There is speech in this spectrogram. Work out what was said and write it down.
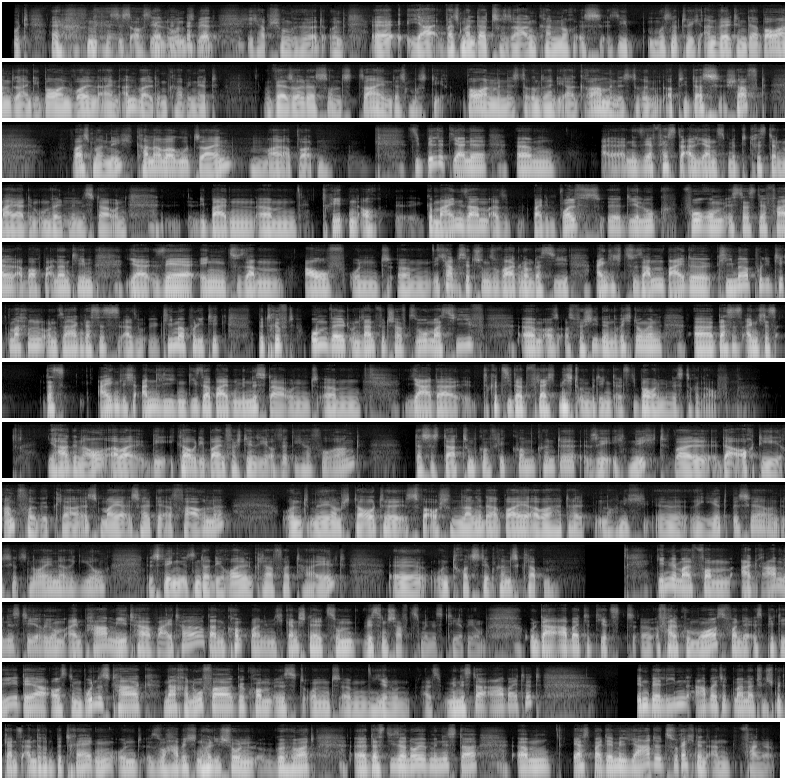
Gut, das ist auch sehr lohnenswert. Ich habe schon gehört. Und äh, ja, was man dazu sagen kann noch, ist, sie muss natürlich Anwältin der Bauern sein. Die Bauern wollen einen Anwalt im Kabinett. Und wer soll das sonst sein? Das muss die Bauernministerin sein, die Agrarministerin. Und ob sie das schafft, Weiß man nicht, kann aber gut sein. Mal abwarten. Sie bildet ja eine, ähm, eine sehr feste Allianz mit Christian Mayer, dem Umweltminister. Mhm. Und die beiden ähm, treten auch äh, gemeinsam, also bei dem Wolfsdialogforum ist das der Fall, aber auch bei anderen Themen, ja sehr eng zusammen auf. Und ähm, ich habe es jetzt schon so wahrgenommen, dass sie eigentlich zusammen beide Klimapolitik machen und sagen, das ist, also Klimapolitik betrifft Umwelt und Landwirtschaft so massiv ähm, aus, aus verschiedenen Richtungen. Äh, das ist eigentlich das, das eigentliche Anliegen dieser beiden Minister. Und ähm, ja, da tritt sie dann vielleicht nicht unbedingt als die Bauernministerin auf. Ja, genau, aber die, ich glaube, die beiden verstehen sich auch wirklich hervorragend. Dass es da zum Konflikt kommen könnte, sehe ich nicht, weil da auch die Rangfolge klar ist. Meyer ist halt der Erfahrene und Miriam Staute ist zwar auch schon lange dabei, aber hat halt noch nicht äh, regiert bisher und ist jetzt neu in der Regierung. Deswegen sind da die Rollen klar verteilt äh, und trotzdem kann es klappen. Gehen wir mal vom Agrarministerium ein paar Meter weiter, dann kommt man nämlich ganz schnell zum Wissenschaftsministerium. Und da arbeitet jetzt äh, Falco Moors von der SPD, der aus dem Bundestag nach Hannover gekommen ist und ähm, hier nun als Minister arbeitet. In Berlin arbeitet man natürlich mit ganz anderen Beträgen und so habe ich neulich schon gehört, äh, dass dieser neue Minister ähm, erst bei der Milliarde zu rechnen anfange.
